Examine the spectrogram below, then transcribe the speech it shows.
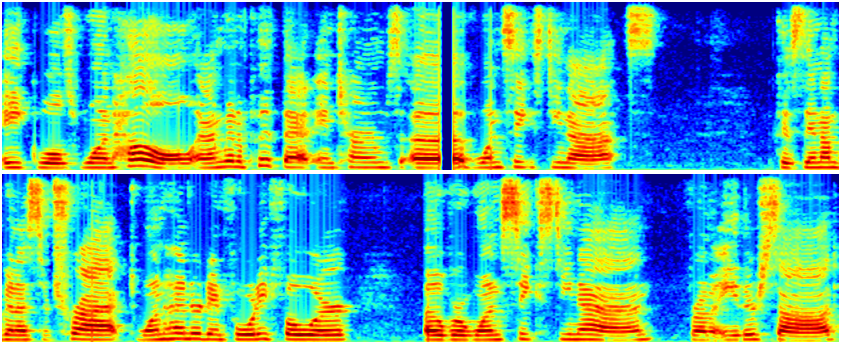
equals 1 whole. And I'm going to put that in terms of 169ths because then I'm going to subtract 144 over 169 from either side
